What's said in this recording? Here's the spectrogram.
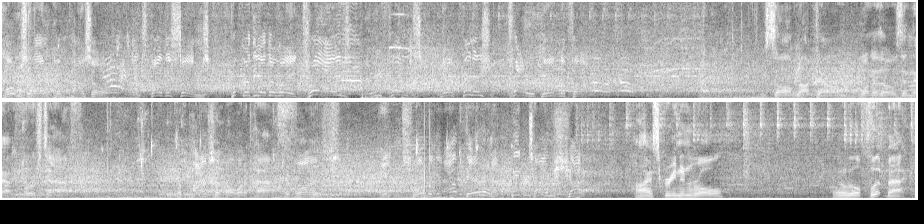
closing on Campazzo. It's by the Suns, Booker the other way, drives, here he floats, can't finish, Crowder can't the. We saw him knock down one of those in that first half. Campazzo. Oh, what a pass. It was. Ayton slow to get out there and a big time shot. High screen and roll. And a little flip back.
